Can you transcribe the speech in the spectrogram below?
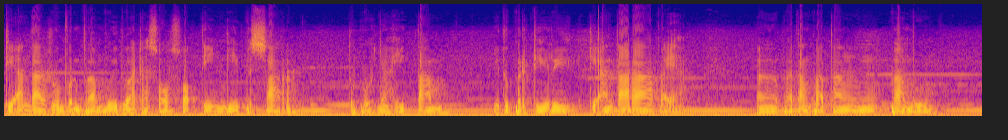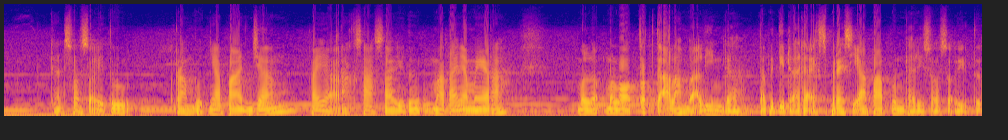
di antara rumpun bambu itu ada sosok tinggi besar tubuhnya hitam itu berdiri di antara apa ya eh, batang-batang bambu. Dan sosok itu rambutnya panjang kayak raksasa gitu matanya merah melotot ke arah Mbak Linda tapi tidak ada ekspresi apa pun dari sosok itu.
